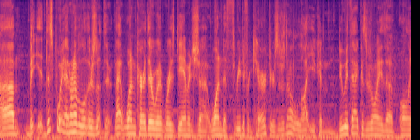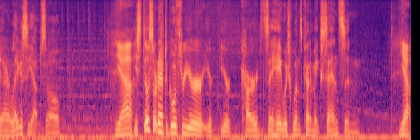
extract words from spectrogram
um, but at this point, I don't have a. There's not, there, that one card there where, where it's damage uh, one to three different characters. There's not a lot you can do with that because there's only the only Iron Legacy up. So yeah. you still sort of have to go through your your your cards and say, hey, which ones kind of make sense, and Yep.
